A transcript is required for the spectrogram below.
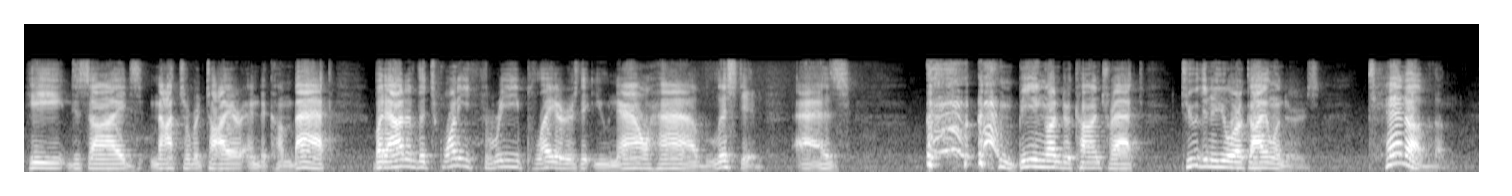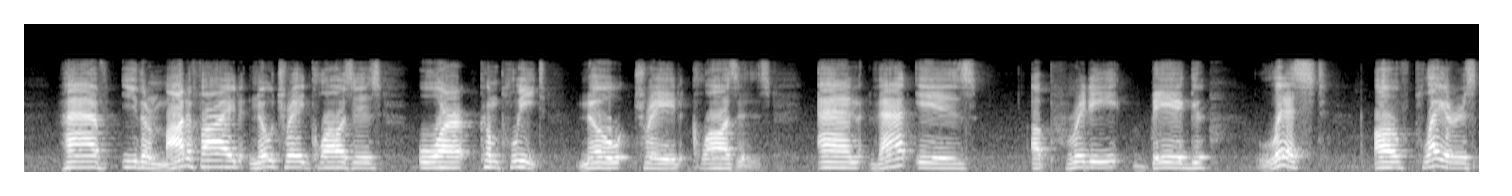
he decides not to retire and to come back. But out of the 23 players that you now have listed as being under contract to the New York Islanders, 10 of them have either modified no trade clauses or complete no trade clauses. And that is a pretty big list of players.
